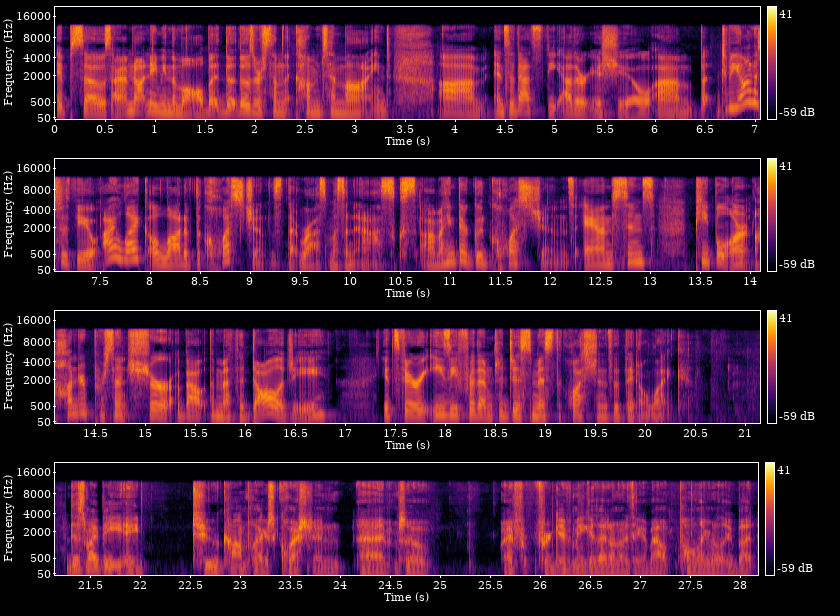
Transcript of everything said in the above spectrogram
Ipsos. I'm not naming them all, but th- those are some that come to mind. Um, and so that's the other issue. Um, but to be honest with you, I like a lot of the questions that Rasmussen asks. Um, I think they're good questions. And since people aren't 100% sure about the methodology, it's very easy for them to dismiss the questions that they don't like. This might be a too complex question. Uh, so I f- forgive me because I don't know anything about polling really, but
